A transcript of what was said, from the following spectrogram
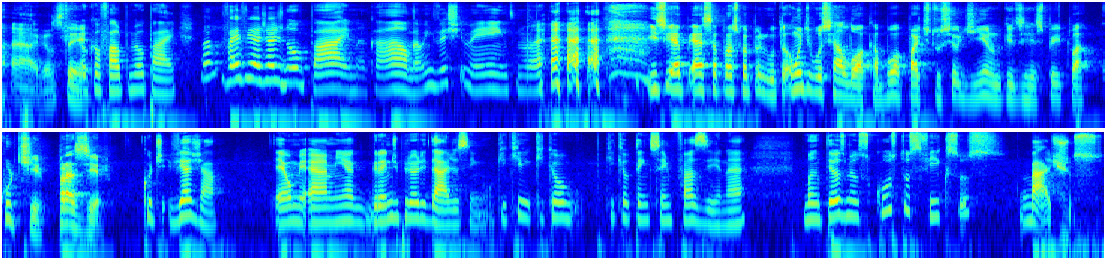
Gostei. É o que eu falo pro meu pai. Vai viajar de novo, pai. Não, calma, é um investimento, não é? Isso é essa a próxima pergunta. Onde você aloca boa parte do seu dinheiro no que diz respeito a curtir, prazer? Curtir, viajar. É, é a minha grande prioridade, assim. O que que, que, que, eu, que, que eu tento sempre fazer, né? Manter os meus custos fixos baixos.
